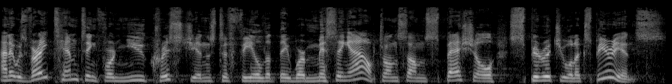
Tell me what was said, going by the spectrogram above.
And it was very tempting for new Christians to feel that they were missing out on some special spiritual experience.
